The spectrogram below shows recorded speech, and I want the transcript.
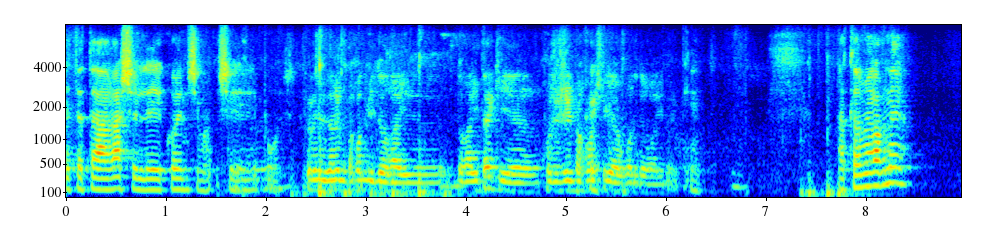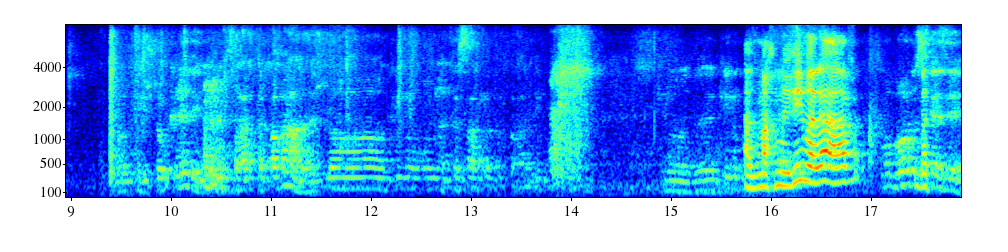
את הטהרה של אה, כהן שפורש. כאילו נזהרים פחות מדאורייתא, כי חוששים פחות אוקיי. שיעברו לדאורייתא. כן. אתה אומר אבנר? יש לו קרדיט, הוא שרף את הפרה, אז יש לו, כאילו, אתה שרפת את הפרה. אז מחמירים עליו, כמו בונוס בת- כזה.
